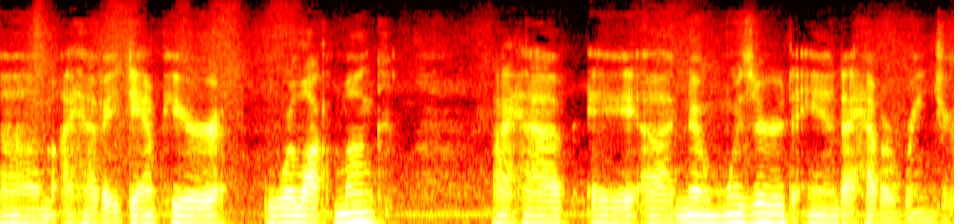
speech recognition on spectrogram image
Um, I have a Dhampir Warlock Monk. I have a uh, Gnome Wizard, and I have a Ranger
